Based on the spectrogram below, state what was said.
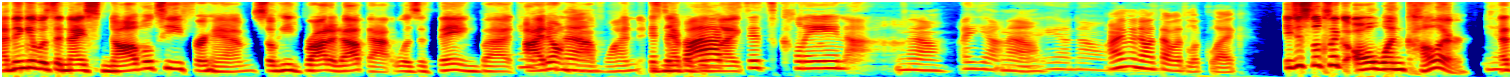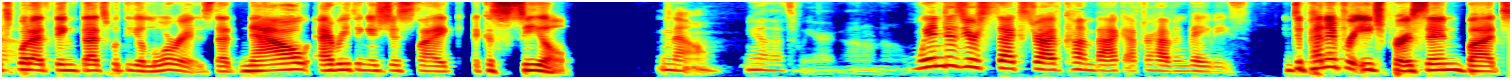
I think it was a nice novelty for him. So he brought it up. That was a thing, but Yeah, I don't no. have one. It's, It's never waxed, been like, it's clean. Uh, No, uh, yeah, No. yeah, no. I don't even know what that would look like. it just looks like all one color. That's what I think. That's what the allure is that now everything is just like, like a seal. No. Yeah, that's weird. When does your sex drive come back after having babies? dependent for each person, but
